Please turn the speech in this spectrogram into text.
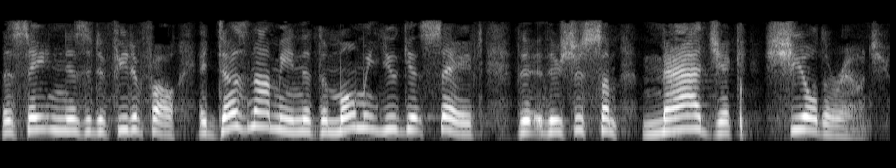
that Satan is a defeated foe. It does not mean that the moment you get saved, there's just some magic shield around you.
